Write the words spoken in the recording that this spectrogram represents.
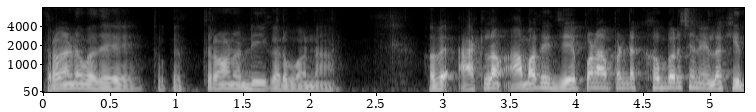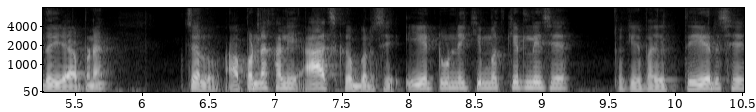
ત્રણ વધે. તો કે ત્રણ ડી કરવાના. હવે આટલા આમાંથી જે પણ આપણને ખબર છે ને એ લખી દઈએ આપણે. ચલો, આપણને ખાલી આ જ ખબર છે. એ ટુની કિંમત કેટલી છે? તો કે ભાઈ તેર છે.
